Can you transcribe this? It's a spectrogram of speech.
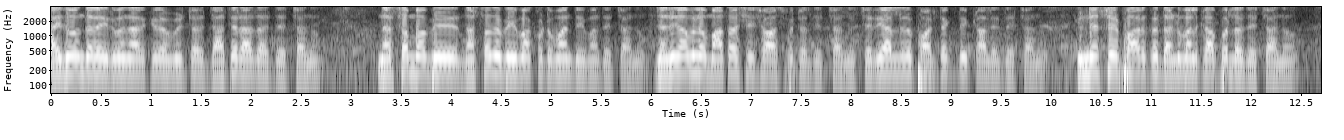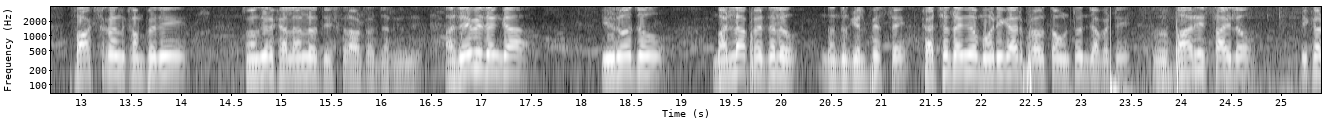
ఐదు వందల ఇరవై నాలుగు కిలోమీటర్ జాతీయ రహదారి తెచ్చాను నర్సమ్మ బీ నర్సన్న బీమా కుటుంబాన్ని బీమా తెచ్చాను జనగామలో మాతా శిశు హాస్పిటల్ తెచ్చాను చెర్యాలలో పాలిటెక్నిక్ కాలేజ్ తెచ్చాను ఇండస్ట్రియల్ పార్క్ దండుమల్కాపూర్లో తెచ్చాను ఫాక్స్కాన్ కంపెనీ కొంగర కళంలో తీసుకురావడం జరిగింది. అదేవిధంగా ఈరోజు మళ్ళా ప్రజలు నన్ను గెలిపిస్తే ఖచ్చితంగా మోడీ గారి ప్రభుత్వం ఉంటుంది కాబట్టి భారీ స్థాయిలో ఇక్కడ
